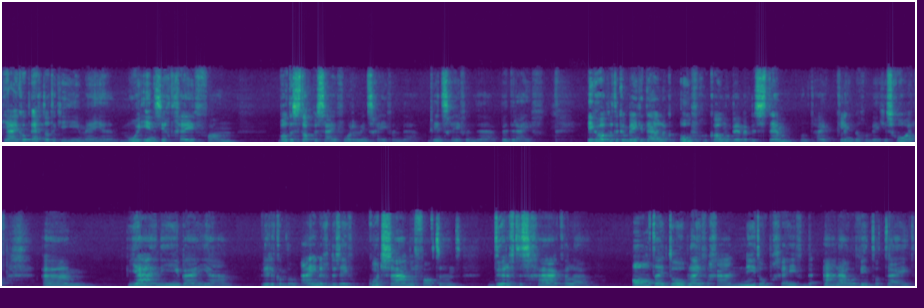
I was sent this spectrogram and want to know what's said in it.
ja, ik hoop echt dat ik je hiermee een mooi inzicht geef van wat de stappen zijn voor een winstgevende, winstgevende bedrijf. Ik hoop dat ik een beetje duidelijk overgekomen ben met mijn stem, want hij klinkt nog een beetje schoor. Um, ja, en hierbij wil ik hem dan eindigen. Dus even kort samenvattend. Durf te schakelen. Altijd door blijven gaan. Niet opgeven. De aanhouden wint altijd.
